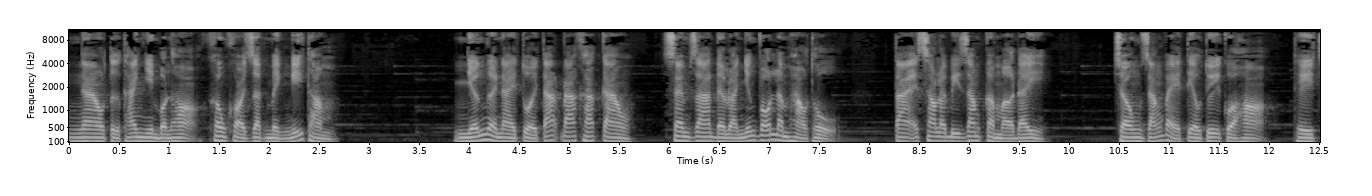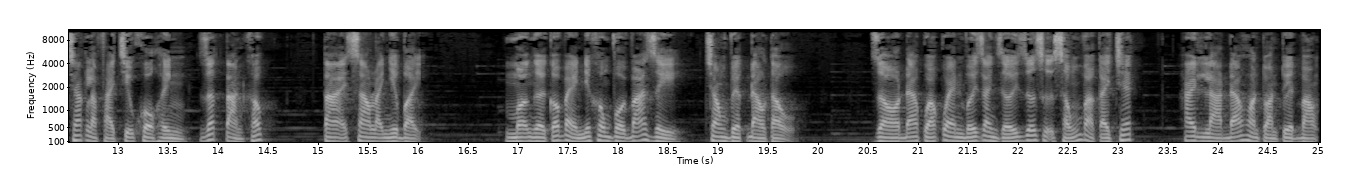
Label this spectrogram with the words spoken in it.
Ngao tử thanh nhìn bọn họ Không khỏi giật mình nghĩ thầm. Những người này tuổi tác đã khá cao Xem ra đều là những võ lâm hào thủ. Tại sao lại bị giam cầm ở đây? Trông dáng vẻ tiêu tụy của họ Thì chắc là phải chịu khổ hình, Rất tàn khốc. Tại sao lại như vậy? Mọi người có vẻ như không vội vã gì Trong việc đào tẩu. Do đã quá quen với ranh giới giữa sự sống và cái chết, Hay là đã hoàn toàn tuyệt vọng,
